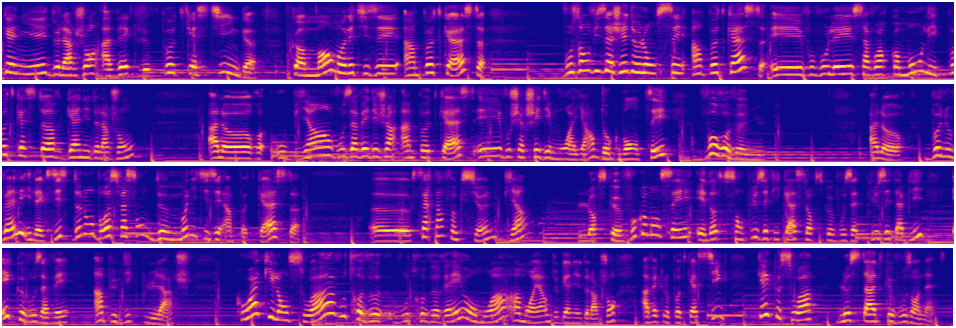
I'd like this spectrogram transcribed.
gagner de l'argent avec le podcasting Comment monétiser un podcast? Vous envisagez de lancer un podcast et vous voulez savoir comment les podcasteurs gagnent de l'argent? Alors, ou bien vous avez déjà un podcast et vous cherchez des moyens d'augmenter vos revenus. Alors, bonne nouvelle, il existe de nombreuses façons de monétiser un podcast. Euh, certains fonctionnent bien lorsque vous commencez et d'autres sont plus efficaces lorsque vous êtes plus établi et que vous avez un public plus large. Quoi qu'il en soit, vous, vous, trouverez au moins un moyen de gagner de l'argent avec le podcasting, quel que soit le stade que vous en êtes.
